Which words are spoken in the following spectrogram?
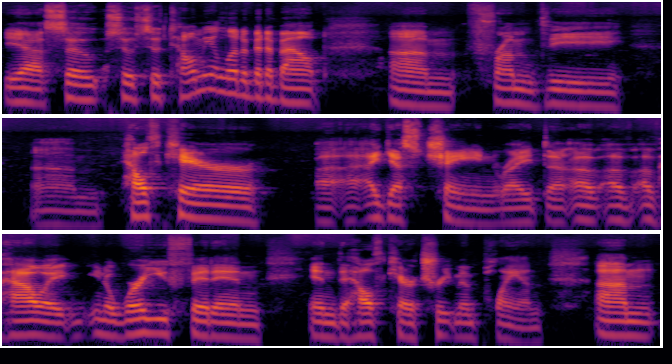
yeah so so so tell me a little bit about um, from the um, healthcare uh, I guess chain, right? Uh, of, of, of how a you know where you fit in in the healthcare treatment plan. Um,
